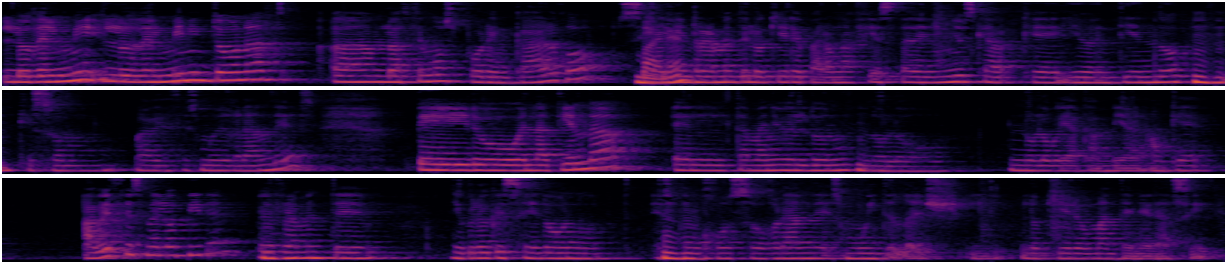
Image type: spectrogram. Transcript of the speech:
lo, del, lo del mini donut lo hacemos por encargo. Si Vale. alguien realmente lo quiere para una fiesta de niños, que, que yo entiendo que son a veces muy grandes. Pero en la tienda el tamaño del donut no lo, no lo voy a cambiar. Aunque a veces me lo piden, pero realmente yo creo que ese donut esponjoso, grande, es muy delish y lo quiero mantener así.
